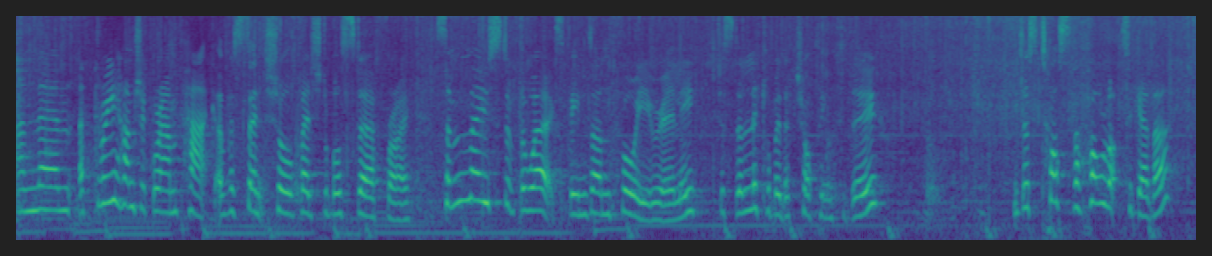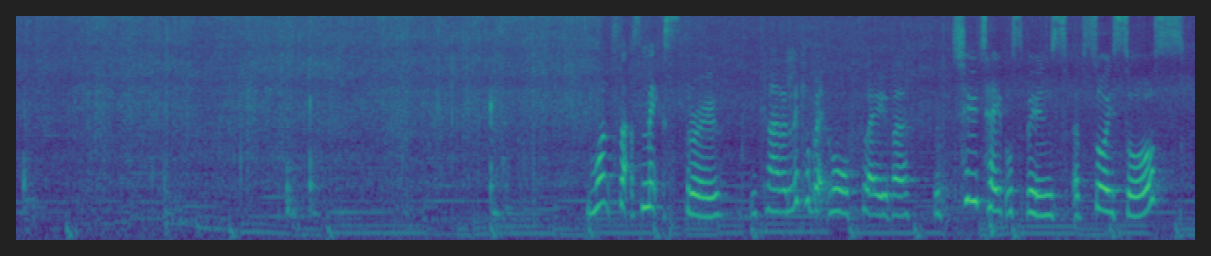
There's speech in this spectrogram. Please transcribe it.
and then a 300 gram pack of essential vegetable stir fry. So most of the work's been done for you really, just a little bit of chopping to do. You just toss the whole lot together. Once that's mixed through, you can add a little bit more flavour with two tablespoons of soy sauce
